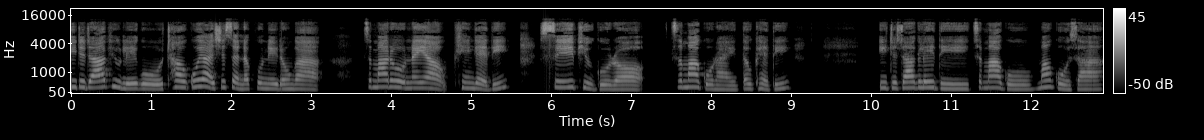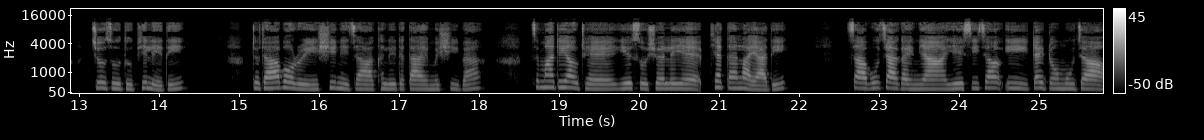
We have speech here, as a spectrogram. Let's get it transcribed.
ဤတတားဖြူလေးကို1982ခုနှစ်တုန်းကကျမတို့နှစ်ယောက်ခင်းခဲ့သည် ဆေးဖြူကိုတော့ ကျမကိုယ်တိုင်တုတ်ခဲ့သည်ဤတတားကလေးသည်ကျမကို မောက်ကိုစားကြိုဆိုသူဖြစ်လေသည်တရားပေါ်တွင် ရှိနေကြကလေးတတိုင်းမရှိပါကျမတယောက်တည်းရေဆူရွှဲလျက်ဖြတ်တန်းလာရသည်စာဘူးကြကိုင်များရေစီးကြောက်ဤတိုက်တွန်းမှုကြောင့်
